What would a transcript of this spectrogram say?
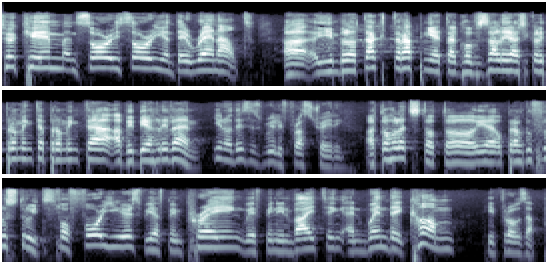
took him and sorry, sorry, and they ran out. A jim bylo tak trapně, tak ho vzali a říkali promiňte, promiňte a vyběhli ven. You know, this is really frustrating. A tohle to je opravdu frustrující. For four years, we have been praying, we have been inviting, and when they come, he throws up.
